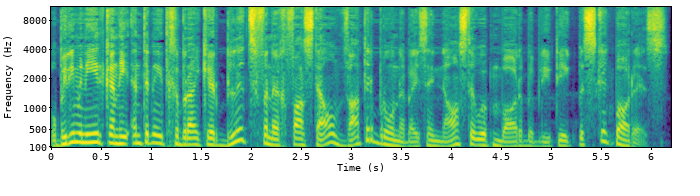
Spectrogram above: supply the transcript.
Op hierdie manier kan die internetgebruiker blitsvinnig vasstel watter bronne by sy naaste openbare biblioteek beskikbaar is.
